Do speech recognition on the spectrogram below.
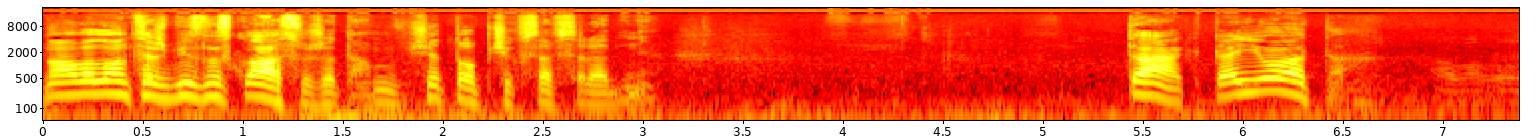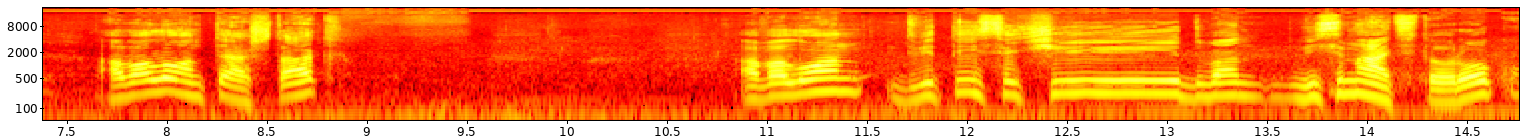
Ну, Avalon це ж бізнес-клас уже, там ще топчик все всередині. Так, Toyota. Avalon теж, так? Avalon 2018 року.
